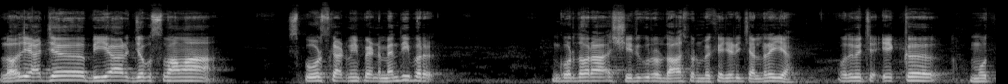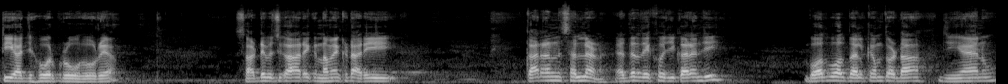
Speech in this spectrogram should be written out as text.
ਲਓ ਜੀ, ਅੱਜ ਬੀਆਰ ਜੁਗ ਸਵਾਵਾ ਸਪੋਰਟਸ ਅਕੈਡਮੀ ਪਿੰਡ ਮਹਿੰਦੀਪੁਰ, ਗੁਰਦੁਆਰਾ ਸ਼੍ਰੀ ਗੁਰੂ ਰਵਿਦਾਸਪੁਰ ਵਿਖੇ ਜਿਹੜੀ ਚੱਲ ਰਹੀ ਆ, ਉਹਦੇ ਵਿੱਚ ਇੱਕ ਮੋਤੀ ਅੱਜ ਹੋਰ ਪ੍ਰੋ ਹੋ ਰਿਹਾ। ਸਾਡੇ ਵਿਚਕਾਰ ਇੱਕ ਨਵੇਂ ਖਿਡਾਰੀ, ਕਰਨ ਸੱਲਣ। ਇੱਧਰ ਦੇਖੋ ਜੀ, ਕਰਨ ਜੀ ਬਹੁਤ ਬਹੁਤ ਵੈਲਕਮ ਤੁਹਾਡਾ, ਜੀ ਆਇਆਂ ਨੂੰ।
